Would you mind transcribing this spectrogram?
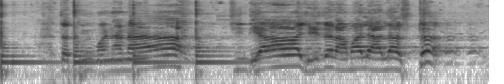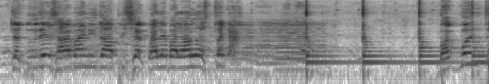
तर आता तुम्ही म्हणा ना चिंध्या हे जर आम्हाला आलं असतं तर दुधे साहेबांनी तर आपली शकवाले बोलावलं असतं का? भगवंत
